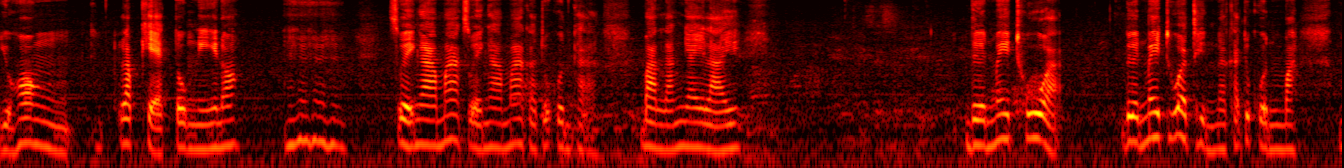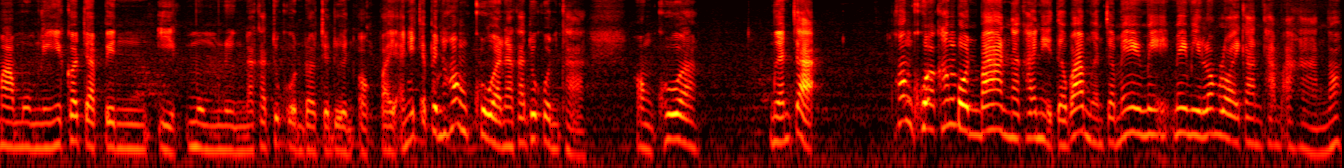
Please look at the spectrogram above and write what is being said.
อยู่ห้องรับแขกตรงนี้เนาะสวยงามมากสวยงามมากค่ะทุกคนค่ะ บ้านหลังใหญ่หลายเดินไม่ทั่ว เดินไม่ทั่วถึงนะคะ ทุกคนมามามุมนี้ก็จะเป็นอีกมุมหนึ่งนะคะ ทุกคนเราจะเดินออกไป อันนี้จะเป็นห้องครัวนะคะ ทุกคนค่ะ ห้องครัว เหมือนจะ ห้องครัวข้างบนบ้านนะคะ นี่ แต่ว่าเหมือนจะไม่ไม่ไม่มีร่องรอยการทำอาหารเนาะ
